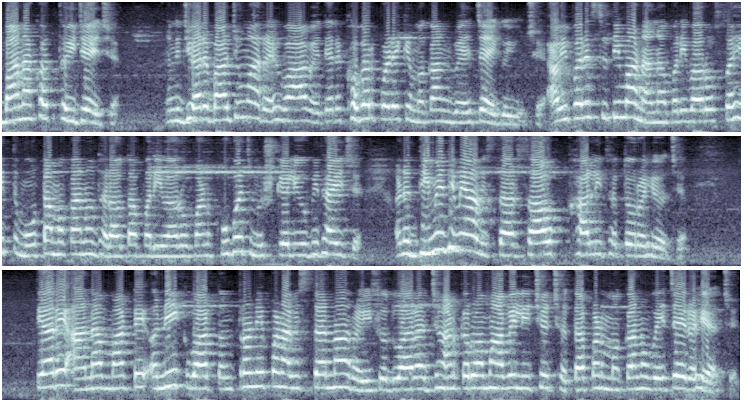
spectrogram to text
બાનાખત થઈ જાય છે. અને જ્યારે બાજુમાં રહેવા આવે ત્યારે ખબર પડે કે મકાન વહેંચાઈ ગયું છે. આવી પરિસ્થિતિમાં નાના પરિવારો સહિત મોટા મકાનો ધરાવતા પરિવારો પણ ખૂબ જ મુશ્કેલી ઊભી થાય છે. અને ધીમે ધીમે આ વિસ્તાર સાવ ખાલી થતો રહ્યો છે. ત્યારે આના માટે અનેક વાર તંત્રને પણ આ વિસ્તારના રહીશો દ્વારા જાણ કરવામાં આવેલી છે, છતાં પણ મકાનો વેચાઈ રહ્યા છે.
